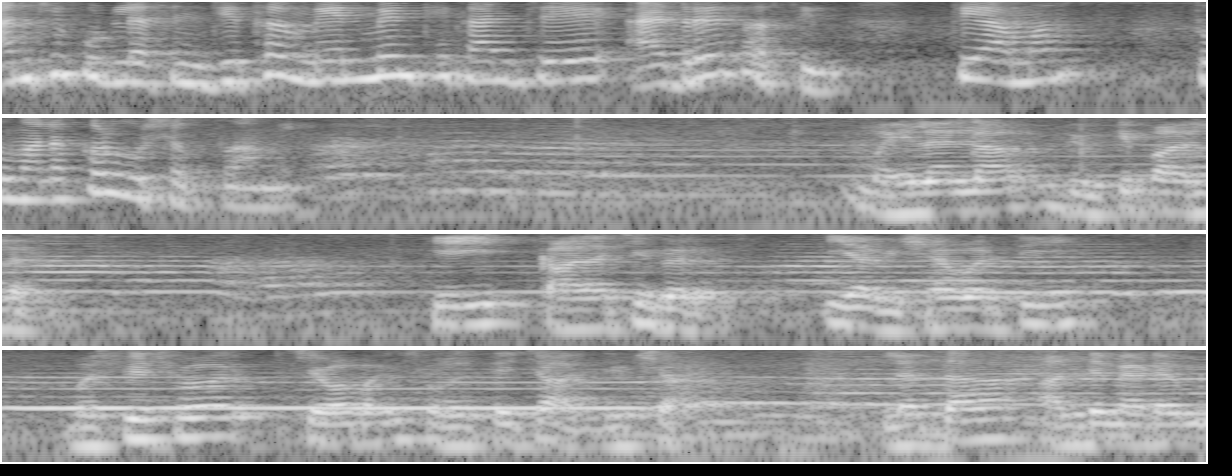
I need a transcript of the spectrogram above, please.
आणखी कुठले असेल जिथं मेन मेन ठिकाणचे ॲड्रेस असतील ते आम्हाला तुम्हाला कळवू शकतो आम्ही. महिलांना ब्युटी पार्लर ही काळाची गरज. या विषयावरती बसवेश्वर सेवाभावी संस्थेच्या अध्यक्षा लता आलदे मॅडम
